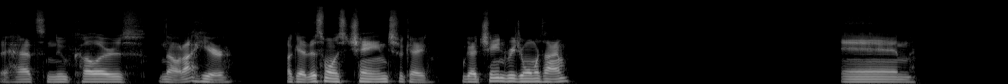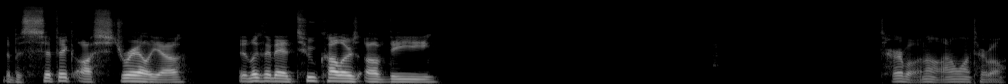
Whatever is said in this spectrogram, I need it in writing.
they had some new colors. No, not here. Okay, this one was changed. Okay, we got to change region one more time. And the Pacific Australia, it looks like they had two colors of the turbo. No, I don't want turbo.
